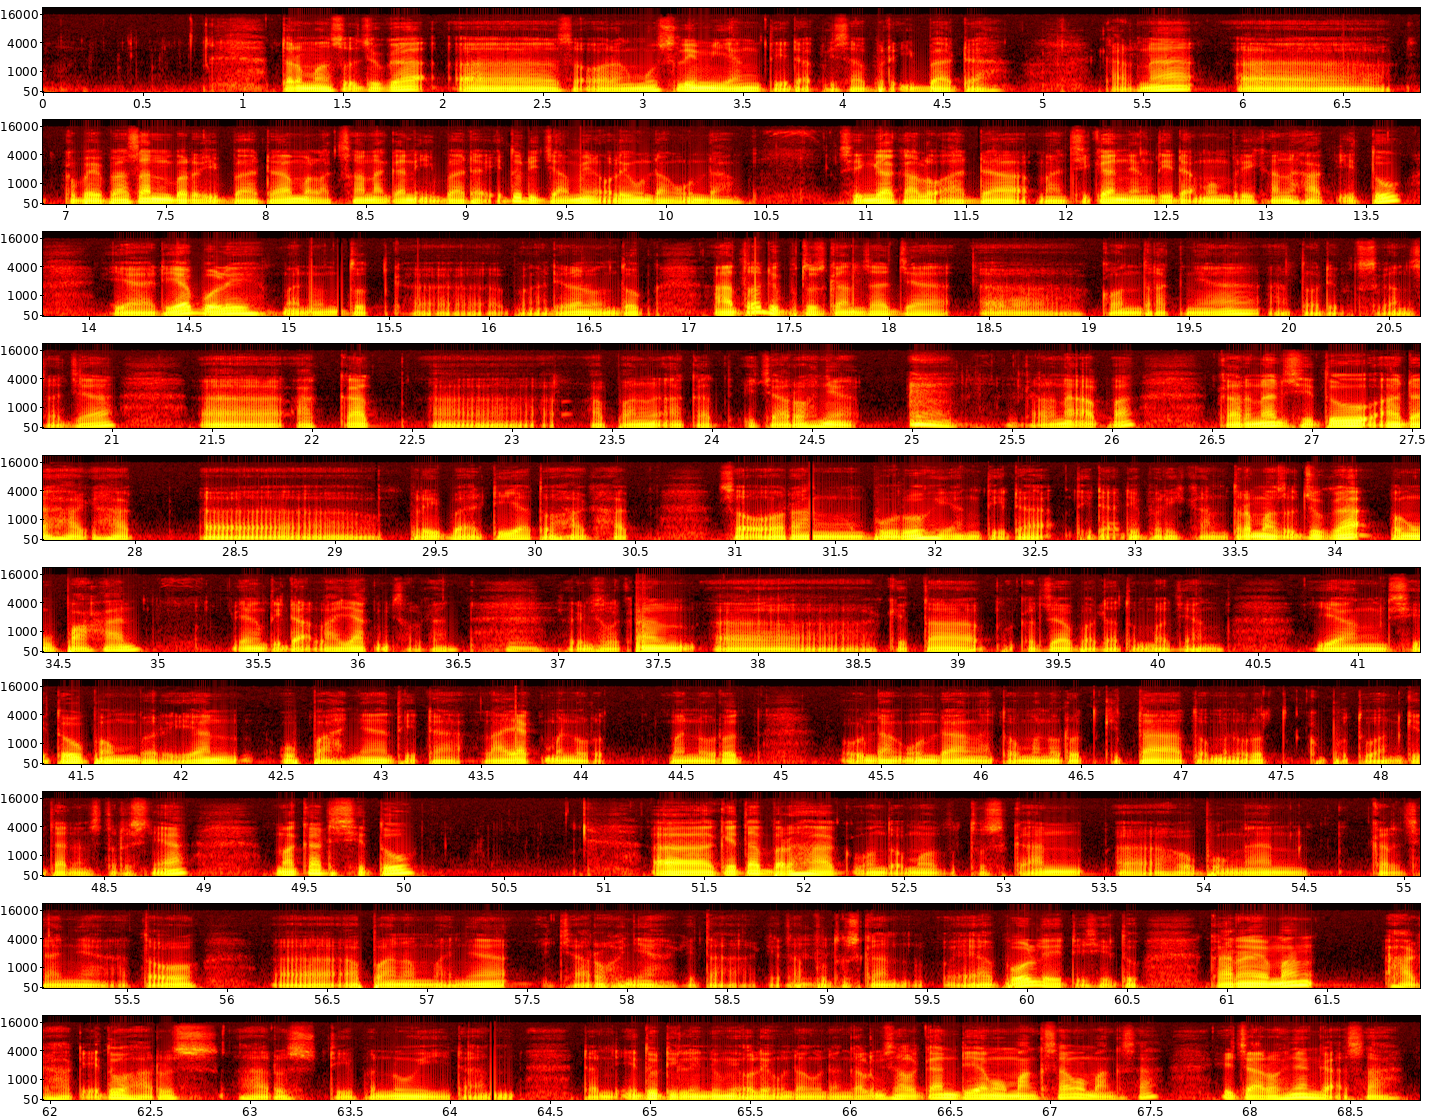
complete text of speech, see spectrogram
Termasuk juga uh, seorang muslim yang tidak bisa beribadah karena uh, kebebasan beribadah melaksanakan ibadah itu dijamin oleh undang-undang. Sehingga kalau ada majikan yang tidak memberikan hak itu ya dia boleh menuntut ke pengadilan untuk atau diputuskan saja uh, kontraknya atau diputuskan saja uh, akad uh, apa namanya akad icarohnya karena apa? Karena di situ ada hak-hak uh, pribadi atau hak-hak seorang buruh yang tidak tidak diberikan. Termasuk juga pengupahan yang tidak layak misalkan. Hmm. Jadi misalkan uh, kita bekerja pada tempat yang yang di situ pemberian upahnya tidak layak menurut menurut undang-undang atau menurut kita atau menurut kebutuhan kita dan seterusnya, maka di situ uh, kita berhak untuk memutuskan uh, hubungan kerjanya atau uh, apa namanya icarohnya kita kita hmm. putuskan ya boleh di situ karena memang hak-hak itu harus harus dipenuhi dan dan itu dilindungi oleh undang-undang. Kalau misalkan dia memaksa memaksa, icarohnya nggak sah.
